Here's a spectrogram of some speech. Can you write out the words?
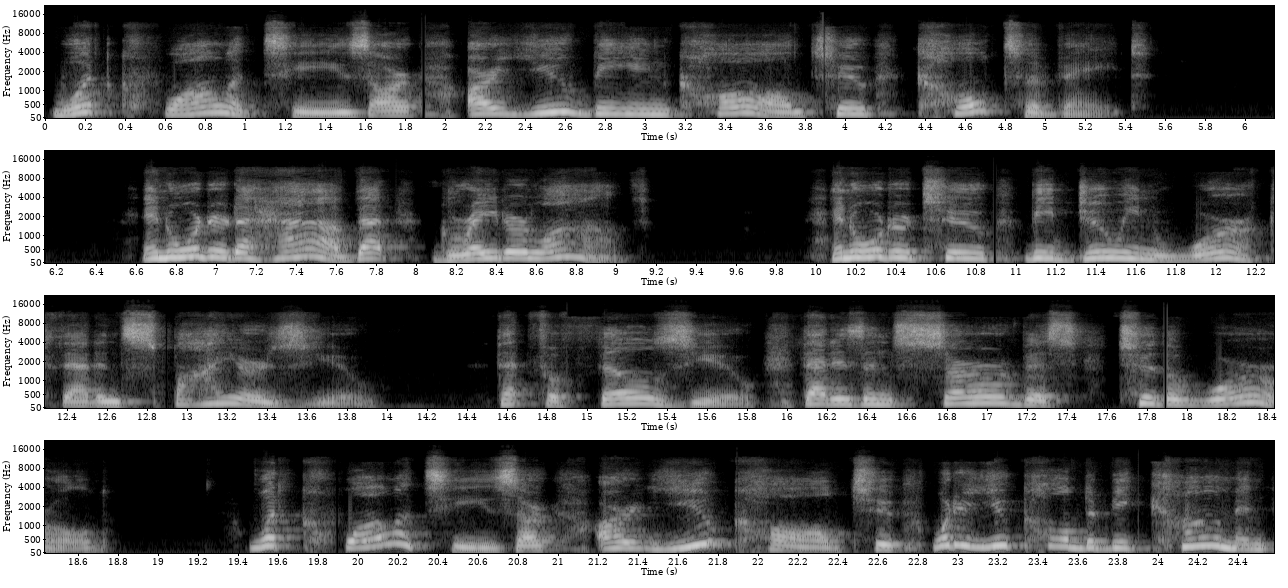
What qualities are, are you being called to cultivate in order to have that greater love? In order to be doing work that inspires you? That fulfills you, that is in service to the world, what qualities are, are you called to? What are you called to become and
